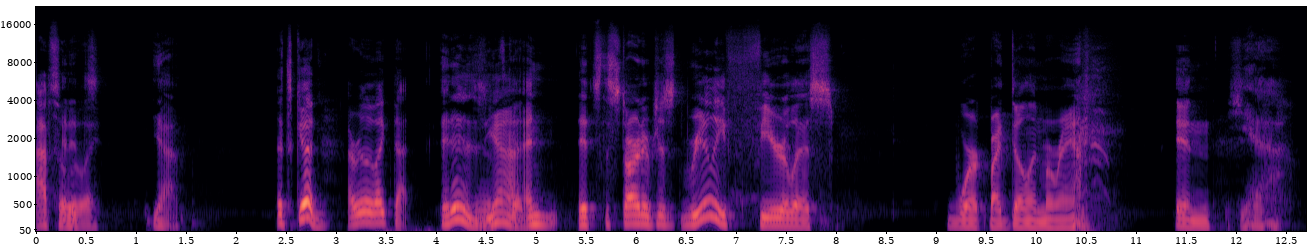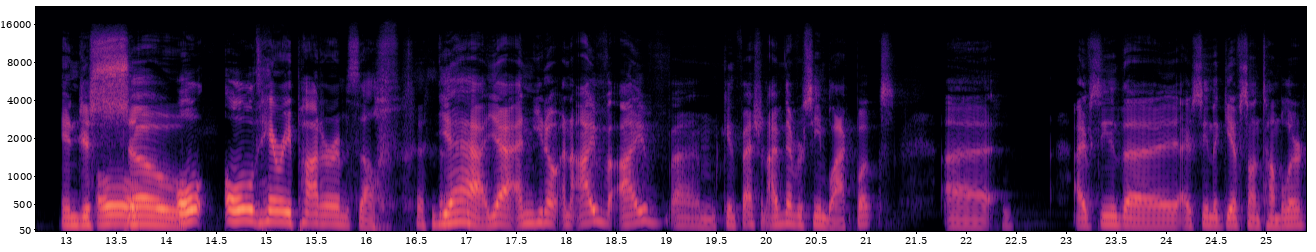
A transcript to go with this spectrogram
absolutely it's- yeah, it's, good i really like that it is. Yeah, good. and it's the start of just really fearless work by Dylan Moran in yeah in just so old harry potter himself. Yeah, yeah, and you know, and I've I've um confession, I've never seen Black Books. Uh I've seen the I've seen the gifs on Tumblr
